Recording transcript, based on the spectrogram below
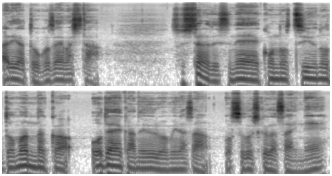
ありがとうございました。そしたらですねこの梅雨のど真ん中穏やかな夜を皆さんお過ごしくださいね。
